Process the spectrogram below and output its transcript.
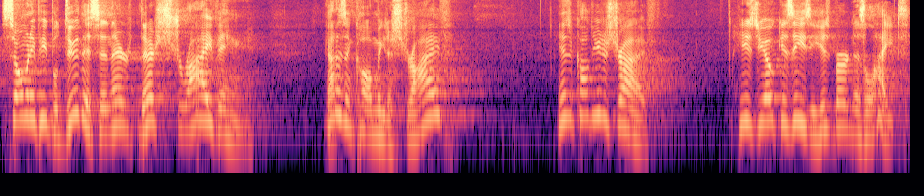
So many people do this and they're, they're striving. God doesn't call me to strive, He hasn't called you to strive. His yoke is easy, His burden is light.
